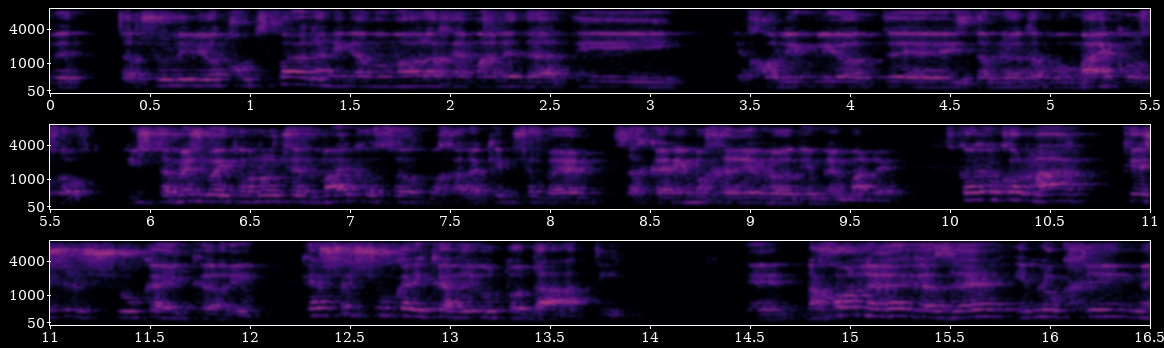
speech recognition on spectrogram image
ותרשו לי להיות חוצפן, אני גם אומר לכם מה לדעתי יכולים להיות uh, הזדמנויות עבור מייקרוסופט, להשתמש ביתרונות של מייקרוסופט בחלקים שבהם שחקנים אחרים לא יודעים למלא. אז קודם כל, מה הכשל שוק העיקרי? כשל שוק העיקרי הוא תודעתי. Uh, נכון לרגע זה, אם לוקחים uh,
